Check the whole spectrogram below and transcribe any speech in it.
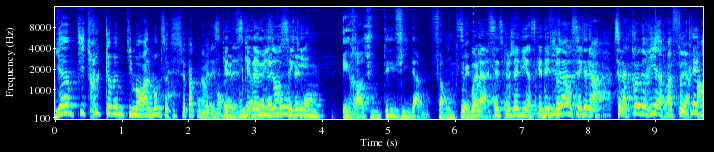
il y a un petit truc quand même qui moralement me satisfait pas complètement. ce qui est- ce qui est amusant, c'est qu'il-. Et rajouter Zidane. Ça, on pouvait Voilà, c'est ce que j'allais dire. Ce qui est Mais étonnant, Zidane, c'est que la- c'est la connerie à pas faire. toutes les le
